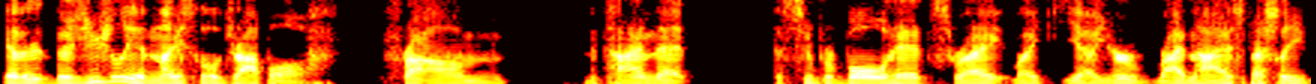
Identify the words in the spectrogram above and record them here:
yeah, there, there's usually a nice little drop off from the time that the Super Bowl hits, right? Like, yeah, you're riding high, especially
